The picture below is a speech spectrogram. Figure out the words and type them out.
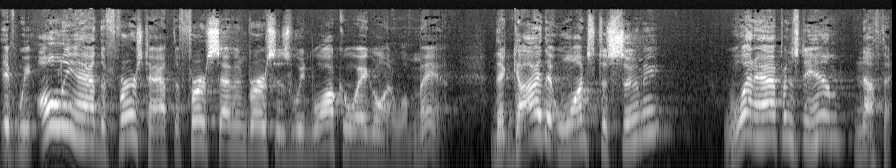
if we only had the first half, the first seven verses, we'd walk away going, well, man, the guy that wants to sue me, what happens to him? Nothing.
